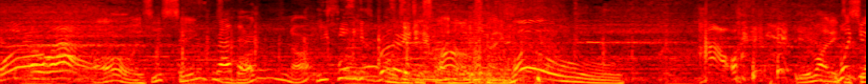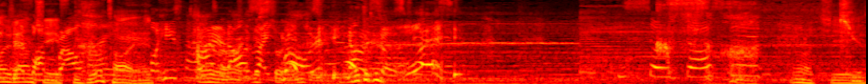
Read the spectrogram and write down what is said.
oh wow. Oh, is he seeing his Brother. brother? No. He's seeing his Or brother is it in just his like mom. hallucinating? Whoa! We might need to slow down, on, Chief, because you're tired. Well, he's tired. I, I was like, bro, no, so what? He's so exhausted. Oh, jeez.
